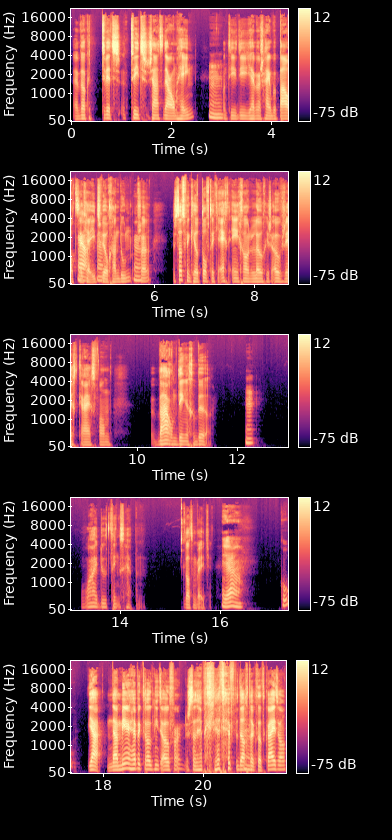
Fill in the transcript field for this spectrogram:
Eh, welke tweets, tweets zaten daar omheen? Mhm. Want die, die hebben waarschijnlijk bepaald dat jij iets wil gaan doen of zo. Dus dat vind ik heel tof, dat je echt één chronologisch overzicht krijgt van waarom dingen gebeuren. Hm. Why do things happen? Dat een beetje. Ja. Ja, nou meer heb ik er ook niet over. Dus dat heb ik net even bedacht Ja. dat ik dat kwijt wil.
